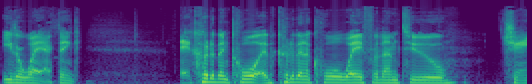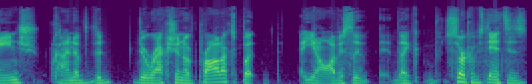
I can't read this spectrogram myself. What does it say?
either way, I think it could have been cool. It could have been a cool way for them to change kind of the direction of products, but you know, obviously, like circumstances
